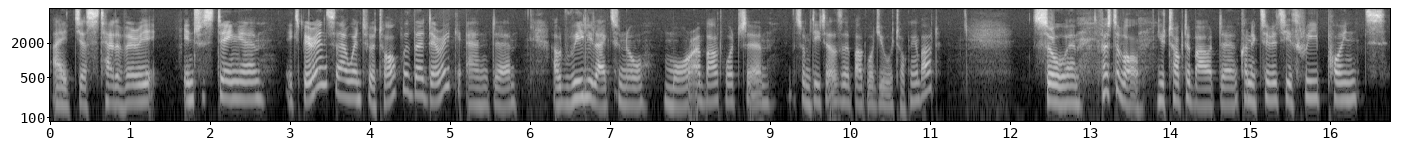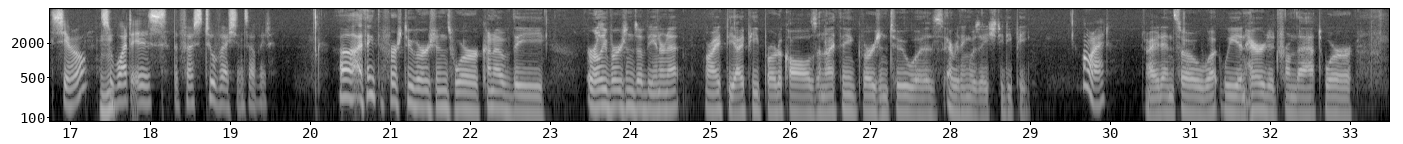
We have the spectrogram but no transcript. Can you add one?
I just had a very interesting uh, experience. I went to a talk with uh, Derek, and uh, I would really like to know more about what um, some details about what you were talking about. So, um, first of all, you talked about uh, connectivity 3.0. Mm-hmm. So, what is the first two versions of it? Uh, I think the first two versions were kind of the early versions of the internet, right? The IP protocols, and I think version two was everything was HTTP. All right. Right, and so what we inherited from that were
